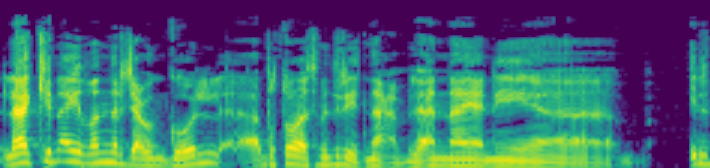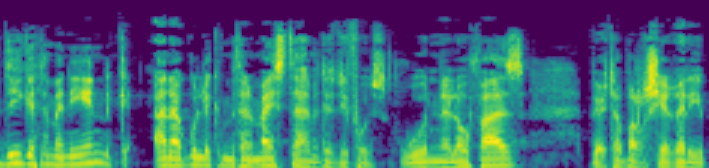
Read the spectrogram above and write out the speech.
لكن أيضا نرجع ونقول بطولة مدريد نعم لأن يعني إلى الدقيقه 80 ك- أنا أقول لك مثلا ما يستاهل مدريد يفوز وإنه لو فاز بيعتبر شيء غريب.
